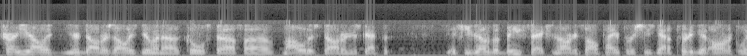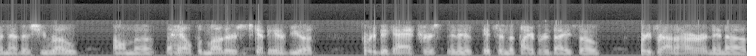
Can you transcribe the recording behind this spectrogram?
Trey, you always your daughter's always doing uh, cool stuff. Uh, my oldest daughter just got the. If you go to the B section of the Arkansas paper, she's got a pretty good article in there that she wrote on the the health of mothers. She's got to interview a pretty big actress, and it, it's in the paper today. So pretty proud of her. And then, uh,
